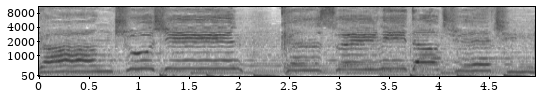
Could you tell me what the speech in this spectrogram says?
让初心跟随你到绝境，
